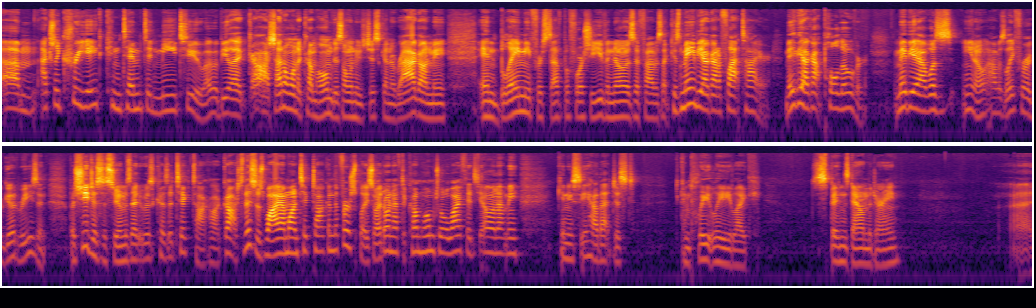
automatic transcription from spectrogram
um, actually create contempt in me too. I would be like, gosh, I don't want to come home to someone who's just gonna rag on me and blame me for stuff before she even knows if I was like, because maybe I got a flat tire, maybe I got pulled over, maybe I was, you know, I was late for a good reason, but she just assumes that it was because of TikTok. Like, gosh, this is why I'm on TikTok in the first place, so I don't have to come home to a wife that's yelling at me. Can you see how that just completely like spins down the drain? Uh,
